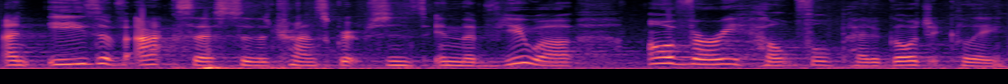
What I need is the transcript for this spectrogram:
and ease of access to the transcriptions in the viewer are very helpful pedagogically.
